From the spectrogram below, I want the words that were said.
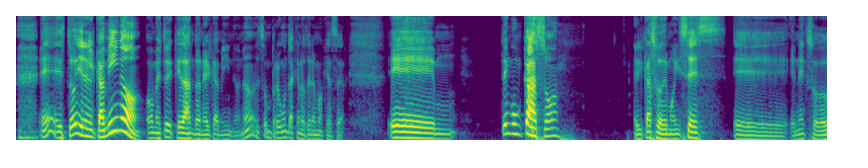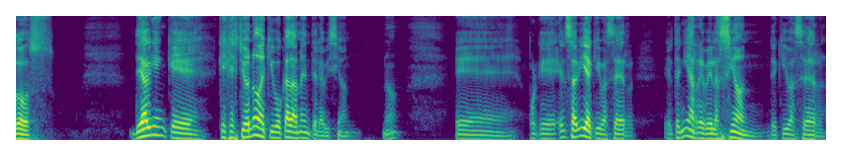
¿Eh? ¿Estoy en el camino o me estoy quedando en el camino? ¿no? Son preguntas que nos tenemos que hacer. Eh, tengo un caso, el caso de Moisés eh, en Éxodo 2, de alguien que, gestionó equivocadamente la visión, ¿no? porque él sabía que iba a ser, él tenía revelación de que iba a ser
